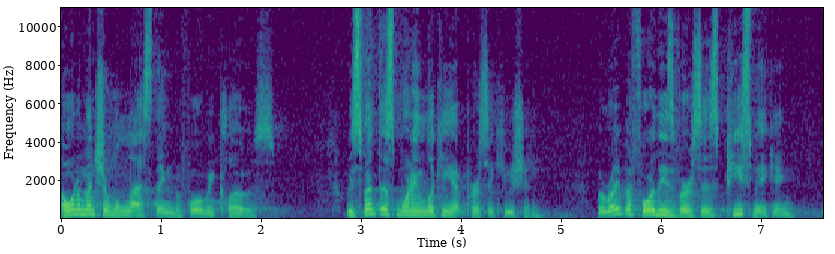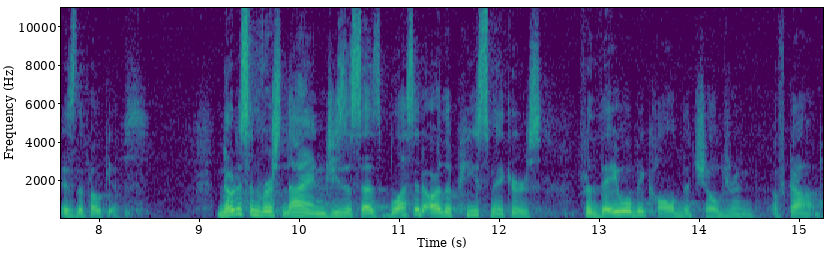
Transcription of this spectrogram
I want to mention one last thing before we close. We spent this morning looking at persecution, but right before these verses, peacemaking is the focus. Notice in verse 9, Jesus says, Blessed are the peacemakers, for they will be called the children of God.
